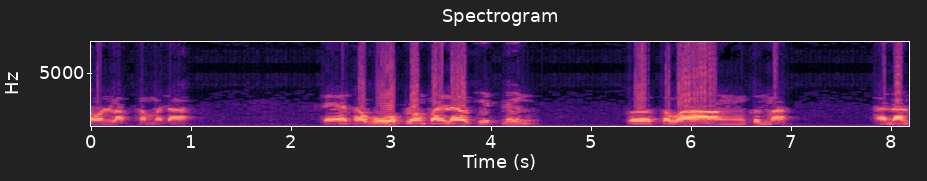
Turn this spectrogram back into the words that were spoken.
นอนหลับธรรมดา แต่ถ้าวูบลงไปแล้วจิตนิ่งเกิดสว่างขึ้นมา อันนั้น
